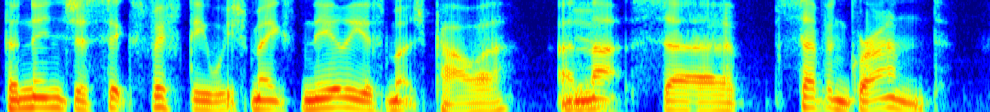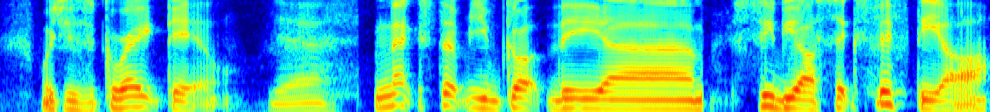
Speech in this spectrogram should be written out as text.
the Ninja 650, which makes nearly as much power, and that's uh, seven grand, which is a great deal. yeah, Next up, you've got the um, CBR 650R,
